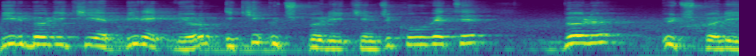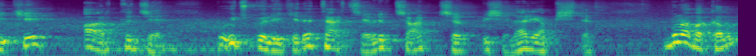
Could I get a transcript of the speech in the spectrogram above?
1 bölü 2'ye 1 ekliyorum. 2 3 bölü 2. kuvveti bölü 3 bölü 2 artı c. Bu 3 bölü 2 de ters çevirip çarp çırp bir şeyler yap işte. Buna bakalım.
